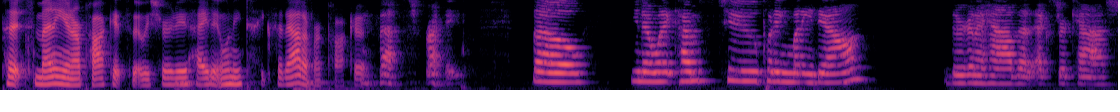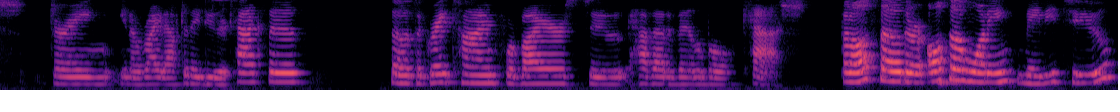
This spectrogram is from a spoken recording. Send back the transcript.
puts money in our pockets, but we sure do hate it when he takes it out of our pockets. That's right. So, you know, when it comes to putting money down, they're going to have that extra cash during, you know, right after they do their taxes. So it's a great time for buyers to have that available cash. But also, they're also wanting maybe to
